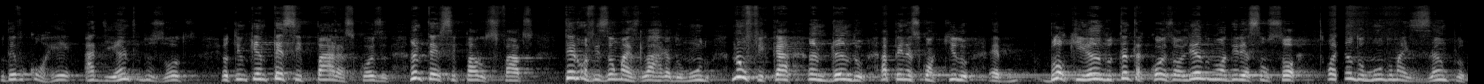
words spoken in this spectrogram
Eu devo correr adiante dos outros. Eu tenho que antecipar as coisas, antecipar os fatos, ter uma visão mais larga do mundo, não ficar andando apenas com aquilo, é, bloqueando tanta coisa, olhando numa direção só, olhando o mundo mais amplo,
